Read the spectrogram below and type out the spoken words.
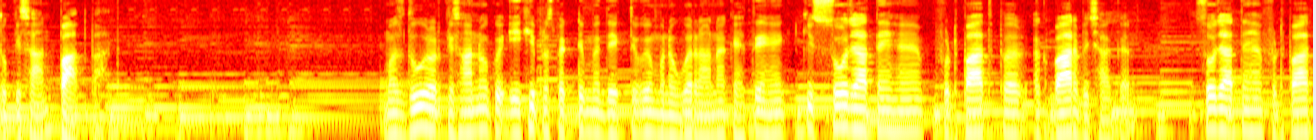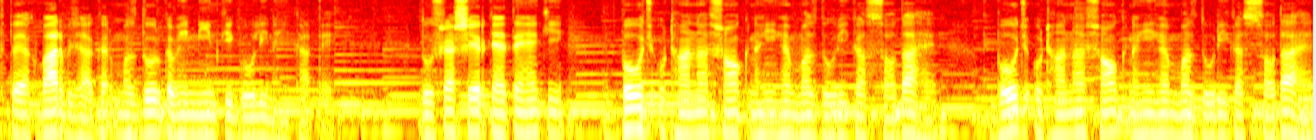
तो किसान पात पात। मजदूर और किसानों को एक ही पर्सपेक्टिव में देखते हुए मनोवर राणा कहते हैं कि सो जाते हैं फुटपाथ पर अखबार बिछाकर। सो जाते हैं फुटपाथ पे अखबार बिछाकर, मजदूर कभी नींद की गोली नहीं खाते। दूसरा शेर कहते हैं कि बोझ उठाना शौक नहीं है, मजदूरी का सौदा है। बोझ उठाना शौक नहीं है, मजदूरी का सौदा है।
